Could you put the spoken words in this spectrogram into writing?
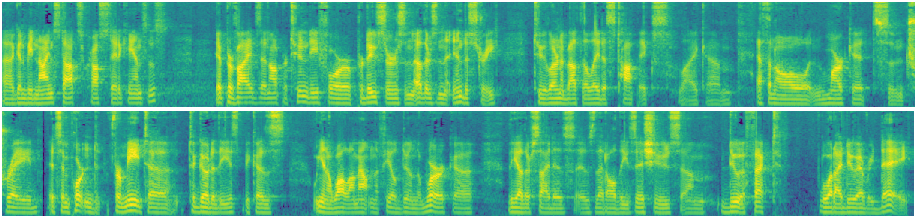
uh, going to be nine stops across the state of Kansas. It provides an opportunity for producers and others in the industry to learn about the latest topics like um, ethanol and markets and trade. It's important for me to, to go to these because, you know, while I'm out in the field doing the work, uh, the other side is, is that all these issues um, do affect what I do every day.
